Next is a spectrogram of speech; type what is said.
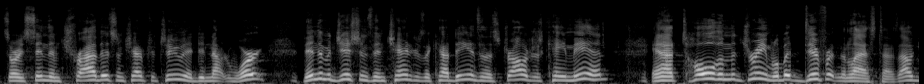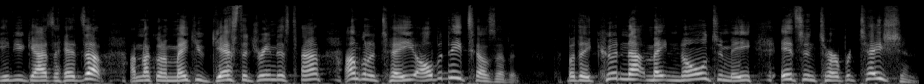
He's already seen them try this in chapter 2, and it did not work. Then the magicians, the enchanters, the Chaldeans, and the astrologers came in, and I told them the dream, a little bit different than last time. So I'll give you guys a heads up. I'm not going to make you guess the dream this time. I'm going to tell you all the details of it. But they could not make known to me its interpretation.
